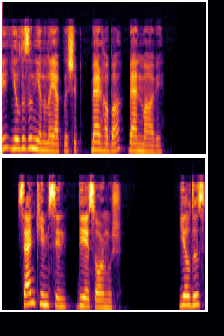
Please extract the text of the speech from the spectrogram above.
yıldızın yanına yaklaşıp, merhaba, ben Mavi. Sen kimsin, diye sormuş. Yıldız,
